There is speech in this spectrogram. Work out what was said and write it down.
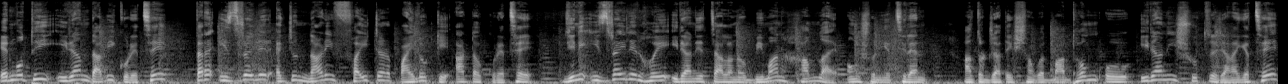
এর মধ্যেই ইরান দাবি করেছে, তারা ইসরায়েলের একজন নারী ফাইটার পাইলটকে আটক করেছে, যিনি ইসরায়েলের হয়ে ইরানের চালানো বিমান হামলায় অংশ নিয়েছিলেন। আন্তর্জাতিক সংবাদ মাধ্যম ও ইরানি সূত্রে জানা গেছে,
